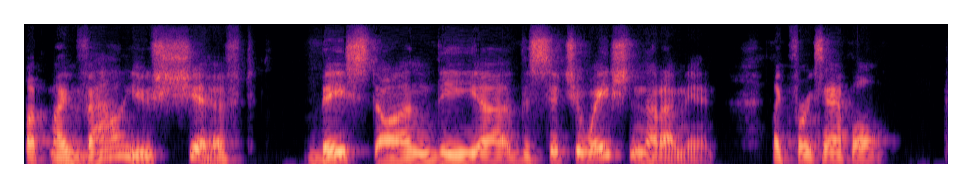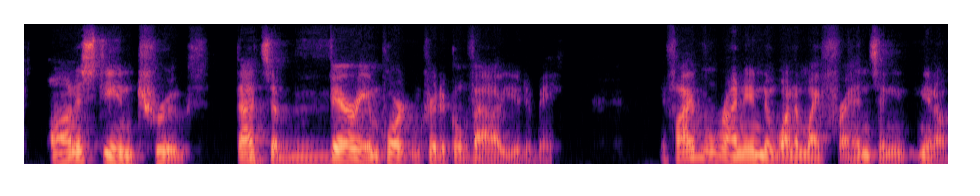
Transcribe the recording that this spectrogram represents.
but my values shift based on the, uh, the situation that I'm in. Like for example, honesty and truth, that's a very important critical value to me if I run into one of my friends and, you know,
